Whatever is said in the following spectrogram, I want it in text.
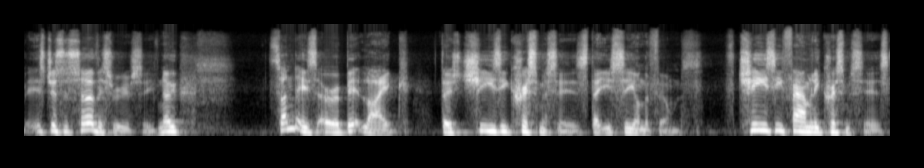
it's just a service we receive. No, Sundays are a bit like those cheesy Christmases that you see on the films. Cheesy family Christmases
